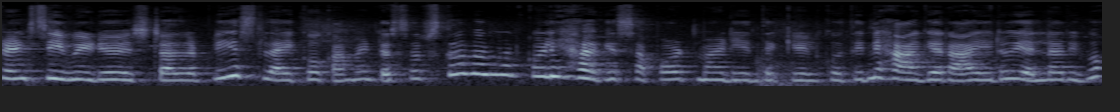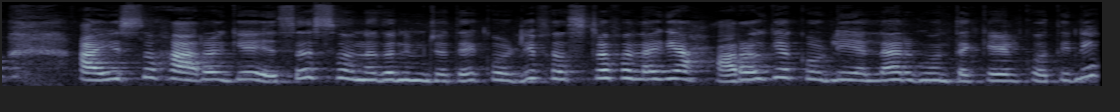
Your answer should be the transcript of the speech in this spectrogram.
ಫ್ರೆಂಡ್ಸ್ ಈ ವಿಡಿಯೋ ಇಷ್ಟ ಆದರೆ ಪ್ಲೀಸ್ ಲೈಕು ಕಮೆಂಟು ಸಬ್ಸ್ಕ್ರೈಬ್ ಮಾಡ್ಕೊಳ್ಳಿ. ಹಾಗೆ ಸಪೋರ್ಟ್ ಮಾಡಿ ಅಂತ ಕೇಳ್ಕೊತೀನಿ. ಹಾಗೆ ರಾಯರು ಎಲ್ಲರಿಗೂ ಆಯಸ್ಸು, ಆರೋಗ್ಯ, ಯಶಸ್ಸು ಅನ್ನೋದು ನಿಮ್ಮ ಜೊತೆ ಕೊಡಲಿ. ಫಸ್ಟ್ ಆಫ್ ಆಲ್ ಆಗಿ ಆರೋಗ್ಯ ಕೊಡಲಿ ಎಲ್ಲರಿಗೂ ಅಂತ ಕೇಳ್ಕೊತೀನಿ.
